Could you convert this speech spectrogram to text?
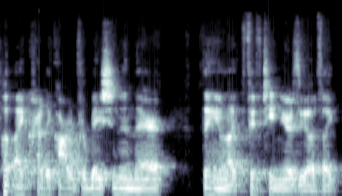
put my credit card information in there? Thinking like 15 years ago, it's like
